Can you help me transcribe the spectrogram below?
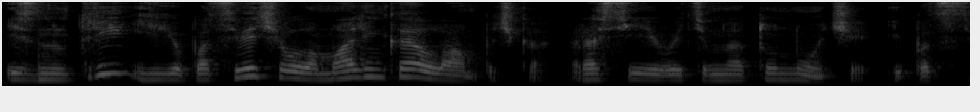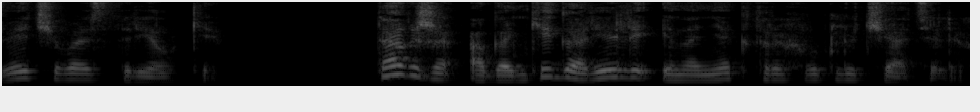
Изнутри ее подсвечивала маленькая лампочка, рассеивая темноту ночи и подсвечивая стрелки. Также огоньки горели и на некоторых выключателях.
